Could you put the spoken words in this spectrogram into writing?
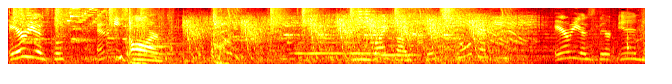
areas those enemies are. You're right, guys. There's so many areas they're in.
